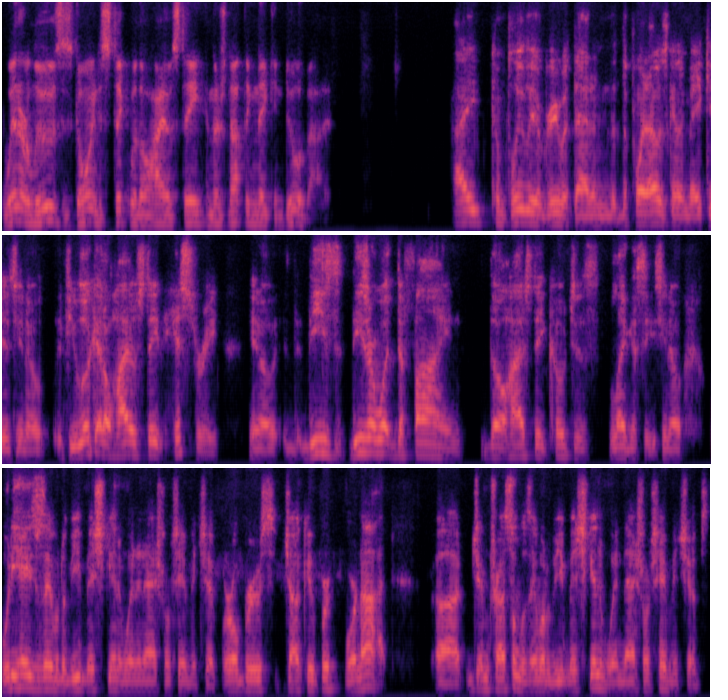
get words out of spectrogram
win or lose, is going to stick with Ohio State, and there's nothing they can do about it. I completely agree with that. And the point I was going to make is, you know, if you look at Ohio State history, you know, these these are what define the Ohio State coaches' legacies. You know, Woody Hayes was able to beat Michigan and win a national championship. Earle Bruce, John Cooper were not. Uh, Jim Tressel was able to beat Michigan, win national championships.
